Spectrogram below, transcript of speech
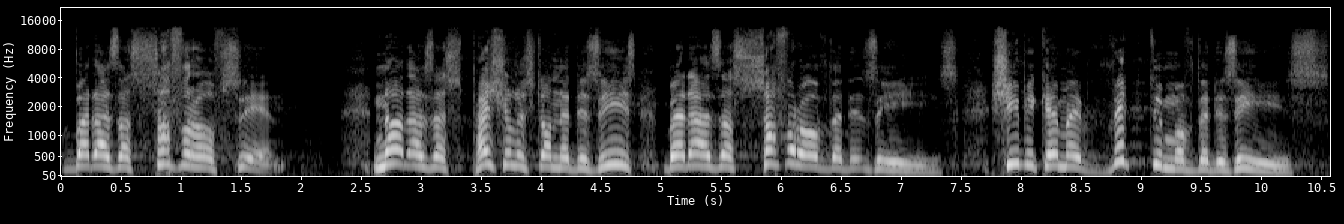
but as a sufferer of sin. Not as a specialist on the disease, but as a sufferer of the disease. She became a victim of the disease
